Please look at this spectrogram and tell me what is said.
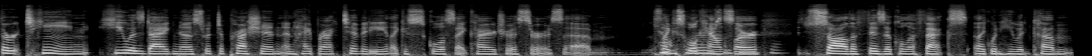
13, he was diagnosed with depression and hyperactivity, like a school psychiatrist or um, like a school Counselor or counselor something. saw the physical effects like when he would come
